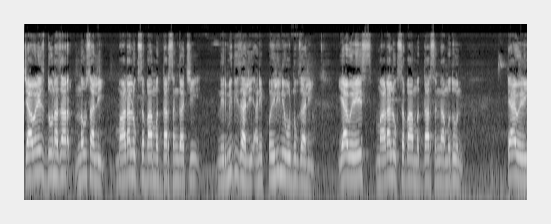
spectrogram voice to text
ज्यावेळेस दोन हजार नऊ साली माडा लोकसभा मतदारसंघाची निर्मिती झाली आणि पहिली निवडणूक झाली यावेळेस माडा लोकसभा मतदारसंघामधून त्यावेळी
